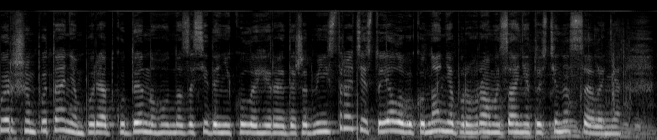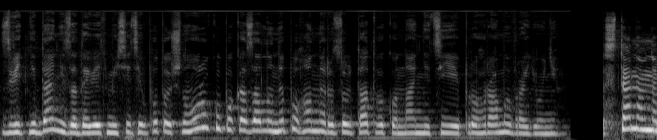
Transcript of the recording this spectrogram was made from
Першим питанням порядку денного на засіданні колегії райдержадміністрації стояло виконання програми зайнятості населення. Звітні дані за 9 місяців поточного року показали непоганий результат виконання цієї програми в районі. Станом на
